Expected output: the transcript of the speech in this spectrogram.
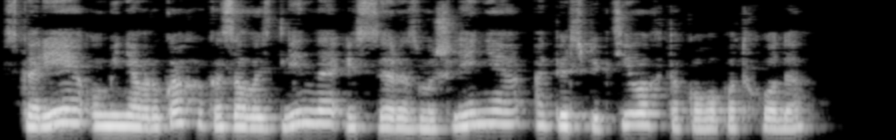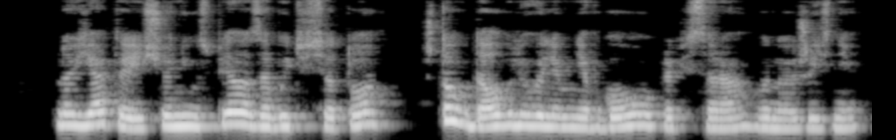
Скорее, у меня в руках оказалось длинное эссе размышления о перспективах такого подхода. Но я-то еще не успела забыть все то, что вдалбливали мне в голову профессора в иной жизни.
